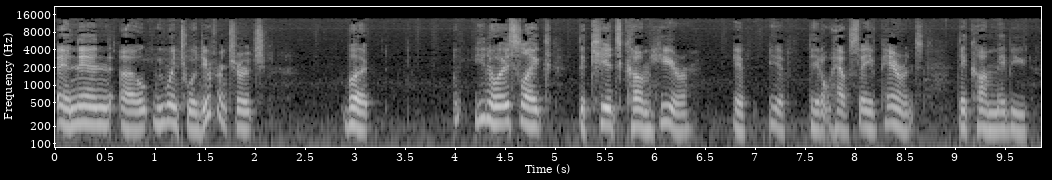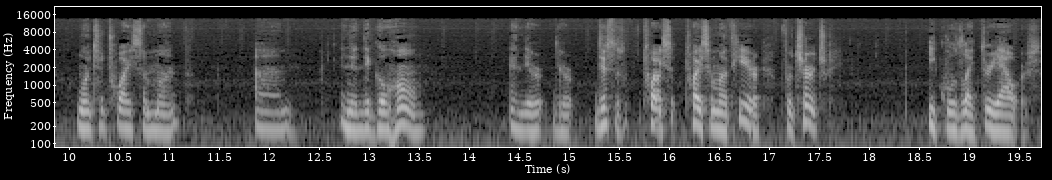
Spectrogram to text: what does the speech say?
And then uh, we went to a different church, but you know, it's like the kids come here if if they don't have saved parents, they come maybe once or twice a month, um, and then they go home, and they're they're this is twice twice a month here for church equals like three hours.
